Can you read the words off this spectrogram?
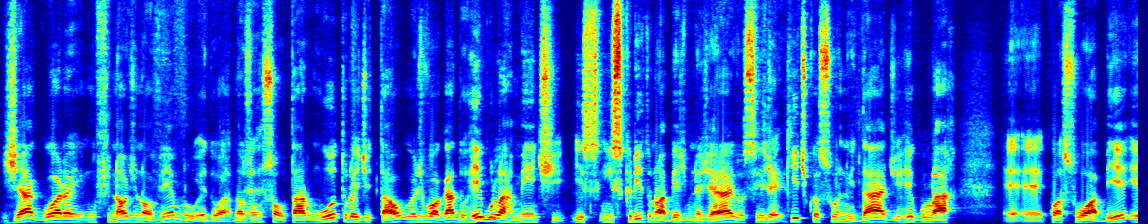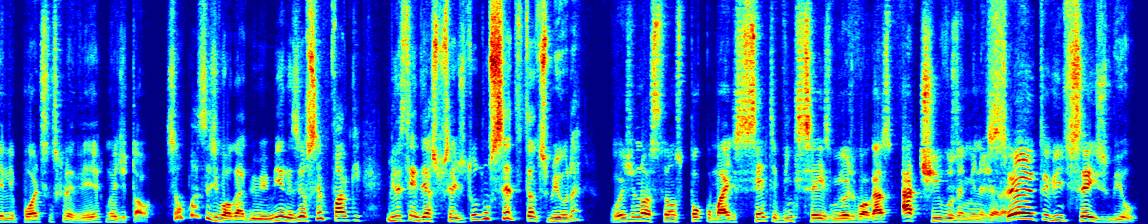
Já agora, no final de novembro, Eduardo, nós vamos soltar um outro edital. O advogado regularmente inscrito no AB de Minas Gerais, ou seja, Sim. kit com a sua anuidade, regular é, é, com a sua OAB, ele pode se inscrever no edital. São quantos advogados em Minas? Eu sempre falo que Minas tem 10% de tudo, uns cento e tantos mil, né? Hoje nós estamos pouco mais de 126 mil advogados ativos em Minas Gerais. 126 mil.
